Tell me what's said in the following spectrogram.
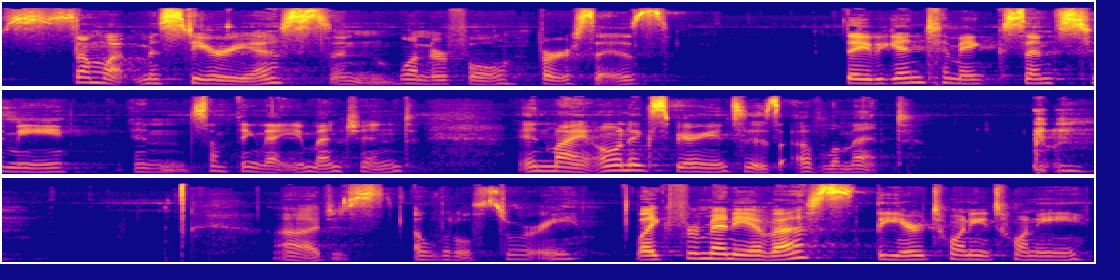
somewhat mysterious and wonderful verses, they begin to make sense to me in something that you mentioned in my own experiences of lament. uh, just a little story. Like for many of us, the year 2020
